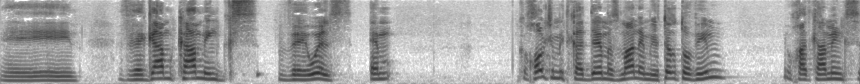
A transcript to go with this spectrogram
אה, וגם קאמינגס וווילס, הם, ככל שמתקדם הזמן הם יותר טובים, במיוחד קאמינגס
